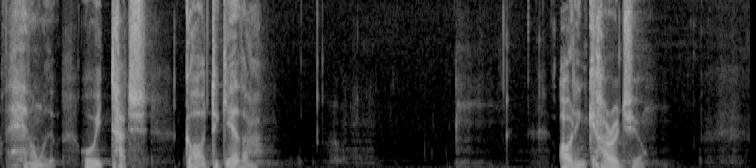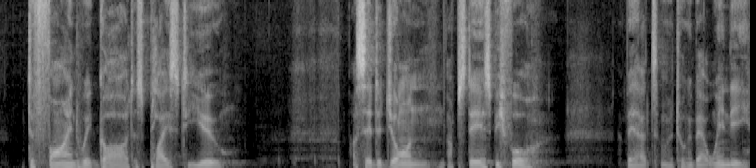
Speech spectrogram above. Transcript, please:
of heaven where we touch God together. I would encourage you to find where God has placed you I said to John upstairs before about, we were talking about Wendy,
